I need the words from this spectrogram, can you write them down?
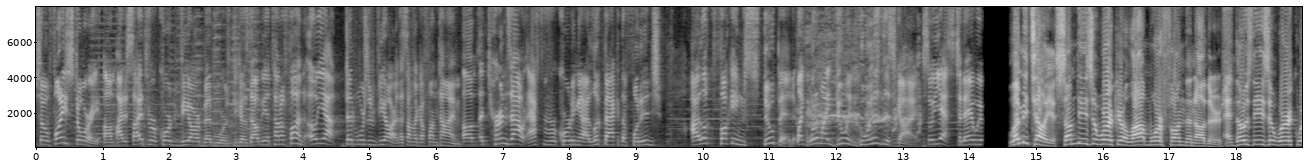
So funny story. Um, I decided to record VR Bed Wars because that would be a ton of fun. Oh yeah, Bed Wars in VR. That sounds like a fun time. Um, it turns out after recording it, I look back at the footage. I look fucking stupid. Like, what am I doing? Who is this guy? So yes, today we. Let me tell you, some days at work are a lot more fun than others. And those days at work where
